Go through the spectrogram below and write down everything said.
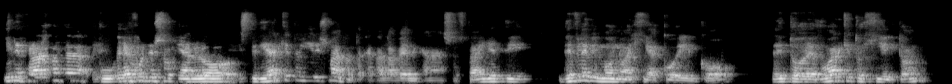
Είναι πράγματα που έρχονται στο μυαλό στη διάρκεια των γυρισμάτων, τα καταλαβαίνει κανένας αυτά, γιατί δεν βλέπει μόνο αρχειακό υλικό. Δηλαδή το Revoir και το Χίλτον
